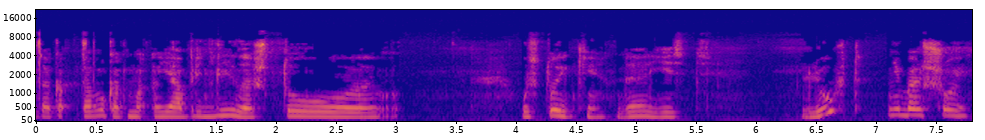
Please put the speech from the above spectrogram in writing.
того, как я определила, что у стойки да, есть люфт небольшой,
